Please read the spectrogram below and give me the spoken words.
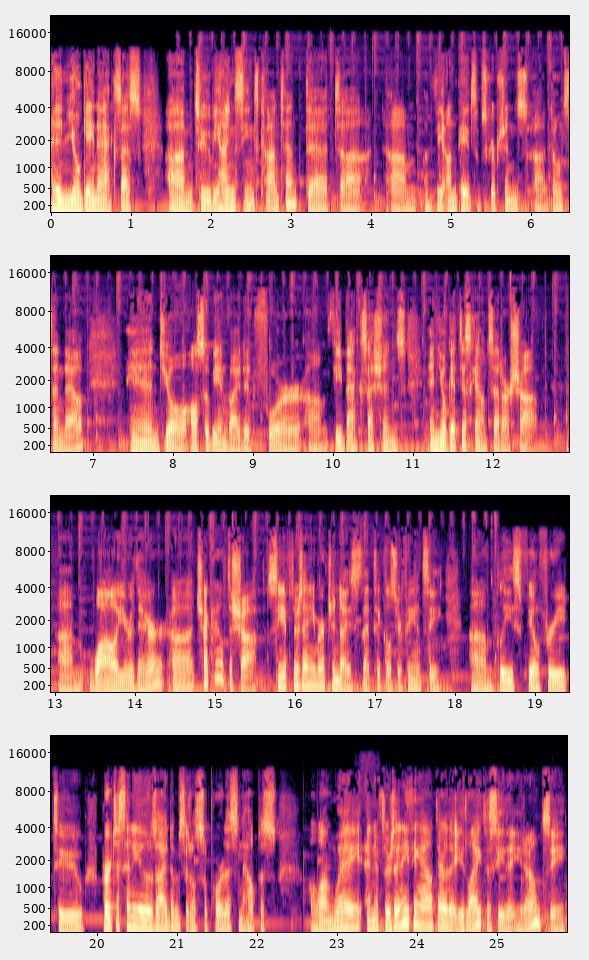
and you'll gain access um, to behind the scenes content that uh, um, the unpaid subscriptions uh, don't send out and you'll also be invited for um, feedback sessions and you'll get discounts at our shop um, while you're there, uh, check out the shop. See if there's any merchandise that tickles your fancy. Um, please feel free to purchase any of those items. It'll support us and help us a long way. And if there's anything out there that you'd like to see that you don't see,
